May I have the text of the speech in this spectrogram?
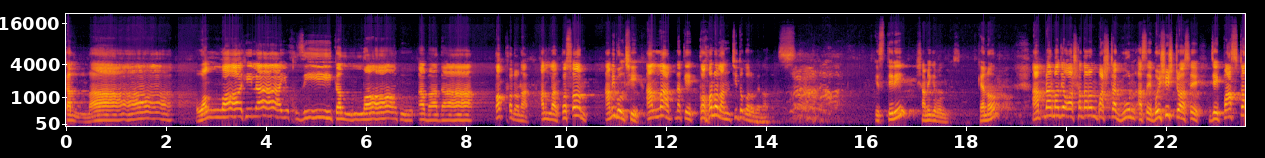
কাল্লা, ওয়াল্লাহি লা ইউখজিকাল্লাহু আবাদা। কখনো না। আল্লাহর কসম, আমি বলছি, আল্লাহ আপনাকে কখনো লাঞ্ছিত করবে না। স্ত্রী স্বামীকে বলতেছে, কেন? আপনার মাঝে অসাধারণ পাঁচটা গুণ আছে, বৈশিষ্ট্য আছে যে পাঁচটা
